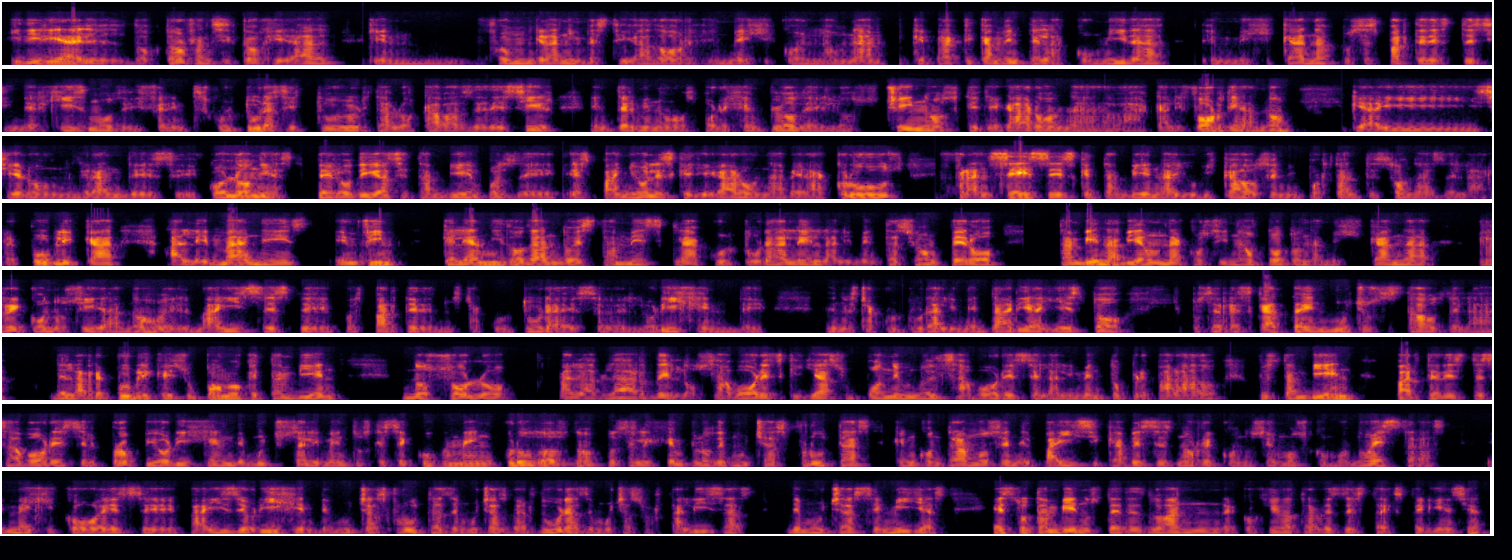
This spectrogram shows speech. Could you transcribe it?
Y diría el doctor Francisco Giral, quien fue un gran investigador en México, en la UNAM, que prácticamente la comida mexicana, pues es parte de este sinergismo de diferentes culturas. Y tú ahorita lo acabas de decir en términos, por ejemplo, de los chinos que llegaron a, California, ¿no? que ahí hicieron grandes eh, colonias, pero dígase también pues de españoles que llegaron a Veracruz, franceses que también hay ubicados en importantes zonas de la República, alemanes, en fin, que le han ido dando esta mezcla cultural en la alimentación, pero también había una cocina autóctona mexicana reconocida, ¿no? El maíz es pues parte de nuestra cultura, es el origen de, de, nuestra cultura alimentaria y esto pues se rescata en muchos estados de la, de la República y supongo que también no solo al hablar de los sabores que ya supone uno el sabor es el alimento preparado, pues también parte de este sabor es el propio origen de muchos alimentos que se comen crudos, ¿no? Pues el ejemplo de muchas frutas que encontramos en el país y que a veces no reconocemos como nuestras. México es eh, país de origen de muchas frutas, de muchas verduras, de muchas hortalizas, de muchas semillas. ¿Esto también ustedes lo han recogido a través de esta experiencia?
